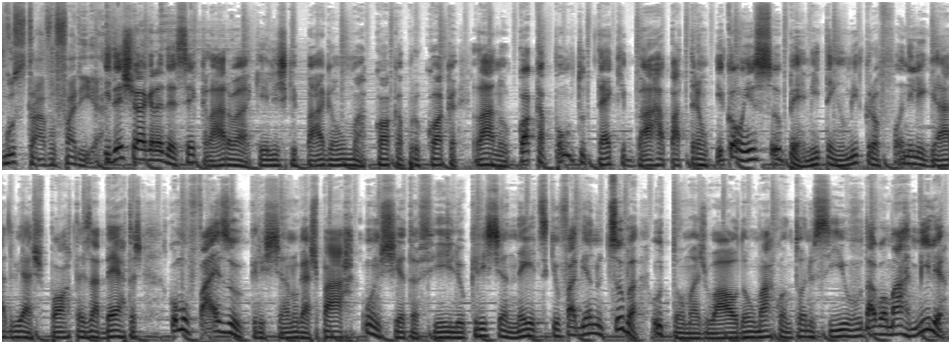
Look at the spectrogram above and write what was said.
Gustavo Faria. E deixa eu agradecer, claro, àqueles que pagam uma coca pro Coca lá no coca.tech barra patrão. E com isso, permitem o microfone ligado e as portas abertas, como faz o Cristiano Gaspar, o Anchieta Filho, o Christian Neitsky, o Fabiano Tsuba, o Thomas Waldon, o Marco Antônio Silva, o Dagomar Miller,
